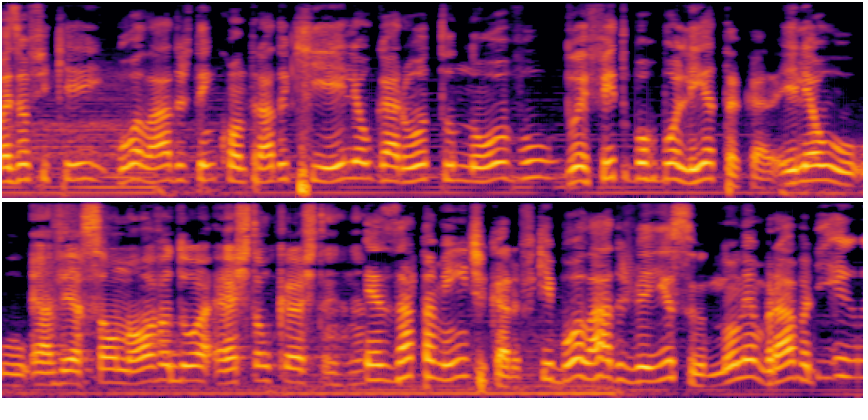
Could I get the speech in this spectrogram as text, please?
Mas eu fiquei bolado de ter encontrado que ele é o garoto novo do efeito borboleta, cara. Ele é o- o, É a versão nova do Ashton Kutcher, né? Exatamente, cara. Fiquei bolado de ver isso. Não lembrava. E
